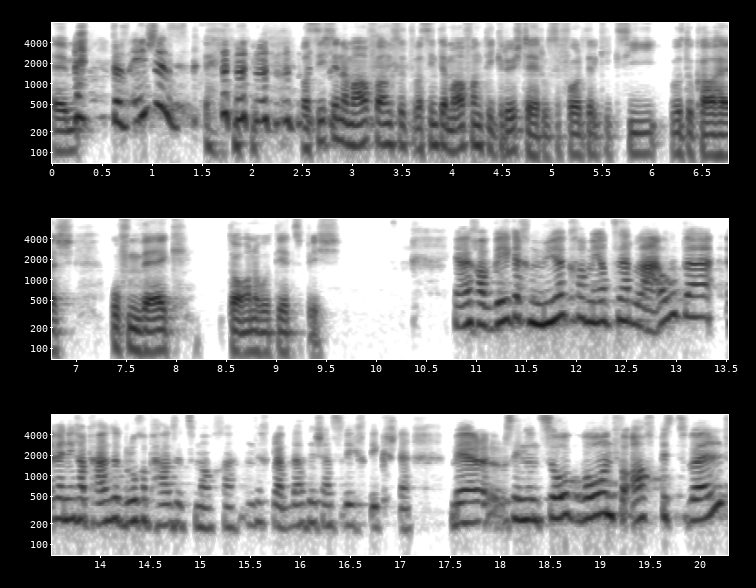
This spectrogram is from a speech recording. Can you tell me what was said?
Ähm, das ist es. was ist denn am Anfang, was sind am Anfang die grössten Herausforderungen gewesen, die du gehabt hast auf dem Weg dahin, wo du jetzt bist? Ja, ich habe wirklich Mühe gehabt, mir zu erlauben, wenn ich eine Pause brauche, eine Pause zu machen. Und ich glaube, das ist auch das Wichtigste. Wir sind uns so gewohnt, von acht bis zwölf,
